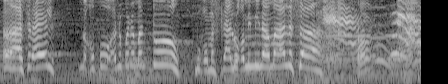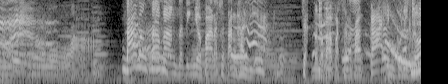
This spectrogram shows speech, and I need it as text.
Ah, Azrael! Naku po, ano ba naman to? Mukhang mas lalo kami minamalas ah. Tamang-tama ang dating nyo para sa tanghalian. Tsak na mapapasarap ang kain ko nito.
